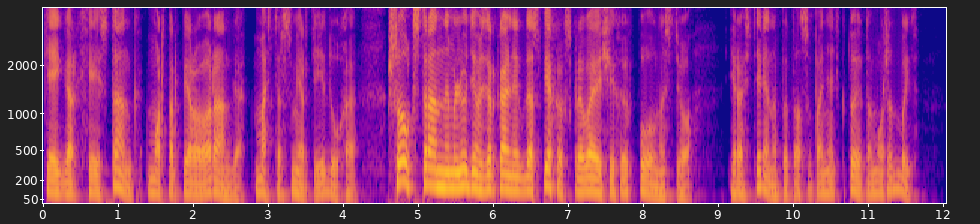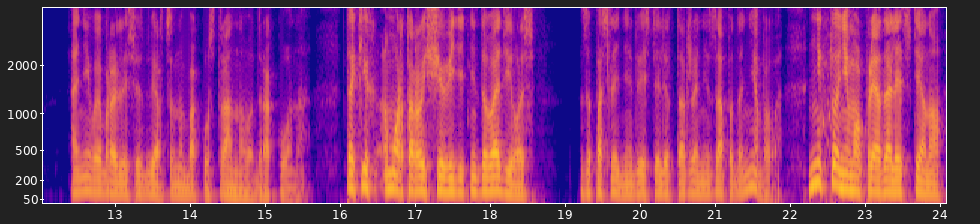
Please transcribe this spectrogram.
Кейгар Хейстанг, мортор первого ранга, мастер смерти и духа, шел к странным людям в зеркальных доспехах, скрывающих их полностью, и растерянно пытался понять, кто это может быть. Они выбрались из дверцы на боку странного дракона. Таких Мортору еще видеть не доводилось. За последние двести лет вторжений Запада не было. Никто не мог преодолеть стену.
